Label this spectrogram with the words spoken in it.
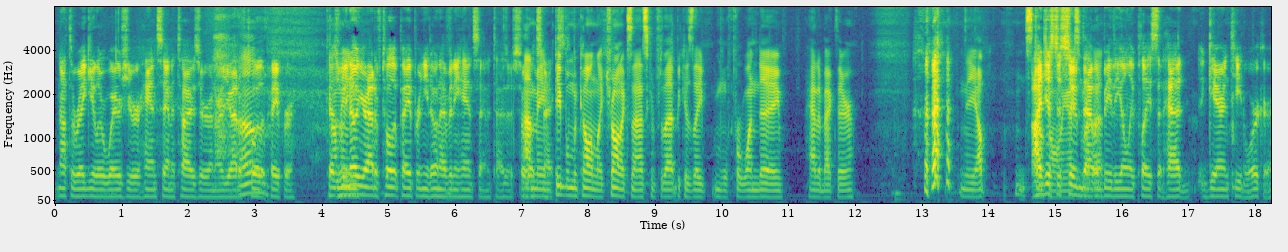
not the regular. Where's your hand sanitizer and are you out of Um, toilet paper? Because we know you're out of toilet paper and you don't have any hand sanitizer. So I mean, next? people been calling electronics and asking for that because they, for one day, had it back there. yep. I just assumed that about would be the only place that had a guaranteed worker.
